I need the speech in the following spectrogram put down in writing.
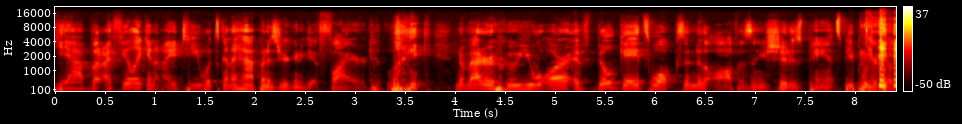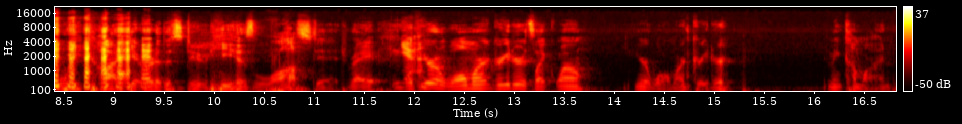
Yeah, but I feel like in IT, what's gonna happen is you're gonna get fired. Like no matter who you are, if Bill Gates walks into the office and he shit his pants, people are gonna be like, "We gotta get rid of this dude. He has lost it." Right? Yeah. If you're a Walmart greeter, it's like, well, you're a Walmart greeter. I mean, come on.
